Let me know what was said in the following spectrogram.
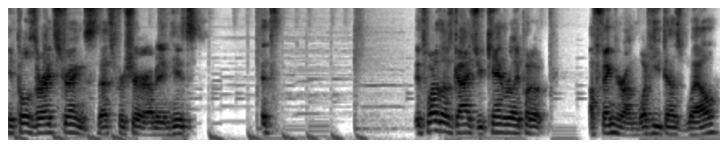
he pulls the right strings, that's for sure. I mean, he's it's it's one of those guys you can't really put a a finger on what he does well.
